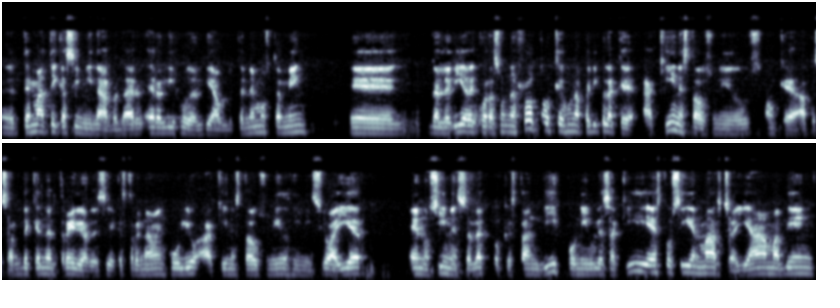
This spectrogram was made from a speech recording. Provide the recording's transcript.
eh, temática similar, ¿verdad? Era el hijo del diablo. Tenemos también eh, Galería de Corazones Rotos, que es una película que aquí en Estados Unidos, aunque a pesar de que en el trailer decía que estrenaba en julio, aquí en Estados Unidos inició ayer en los cines selectos que están disponibles aquí. Esto sigue en marcha, ya más bien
